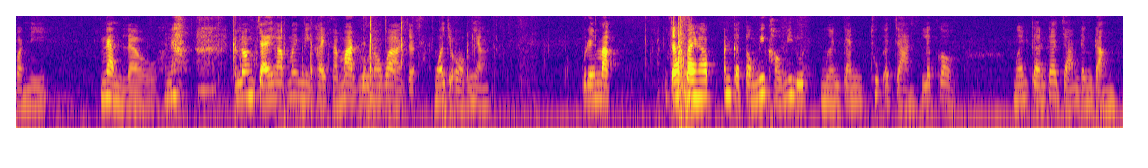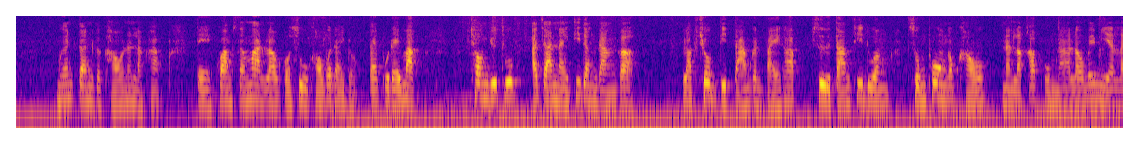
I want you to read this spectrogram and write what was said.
วันนี้ นั่นแล้วนะลองใจครับ ไม่มีใครสามารถรู้นะว่าจะหัวจะออกอยังผู้ใดมักจัดไปครับ มันก็ต้องมีเขามีรุดเหมือนกันทุกอาจารย์ แล้วก็เหมือนกันก็อาจารย์ดัง ๆ เหมือนกันกับเขานั่นแหละครับ แต่ความสามารถเราก็สู้เขาบ่ได้ดอก แต่ผู้ใดมักช่อง YouTube อาจารย์ไหนที่ดัง ๆ ก็รับชมติดตามกันไปครับ สื่อตามที่ดวงสมพงกับเขานั่นแหละครับผมนะ เราไม่มีอะไร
